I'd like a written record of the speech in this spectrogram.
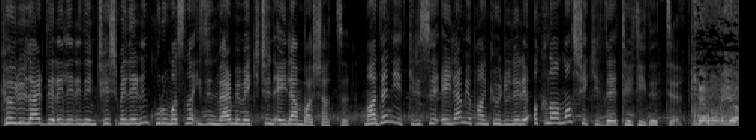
Köylüler derelerinin, çeşmelerinin kurumasına izin vermemek için eylem başlattı. Maden yetkilisi eylem yapan köylüleri akıl almaz şekilde tehdit etti. Ben oraya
